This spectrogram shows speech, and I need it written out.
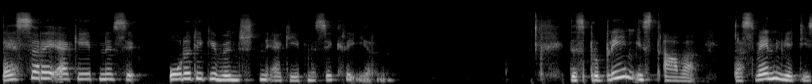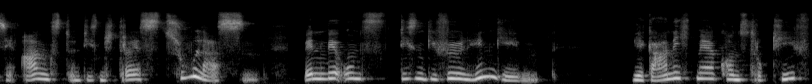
bessere Ergebnisse oder die gewünschten Ergebnisse kreieren. Das Problem ist aber, dass wenn wir diese Angst und diesen Stress zulassen, wenn wir uns diesen Gefühlen hingeben, wir gar nicht mehr konstruktiv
